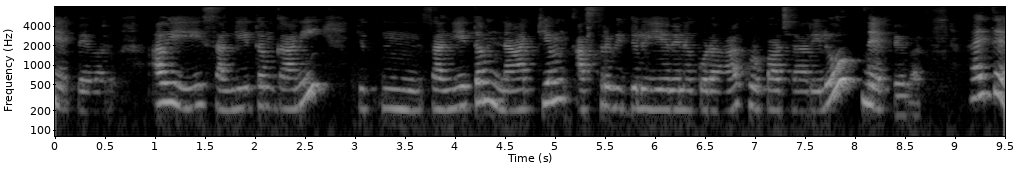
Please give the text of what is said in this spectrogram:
నేర్పేవారు. అవి సంగీతం కానీ సంగీతం నాట్యం అస్త్ర విద్యలు ఏవైనా కూడా కృపాచార్యులు నేర్పేవారు. అయితే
